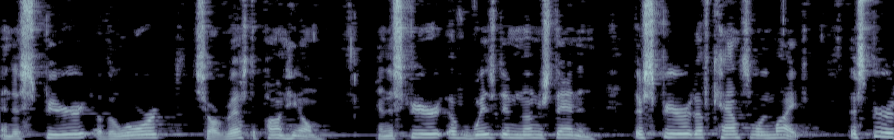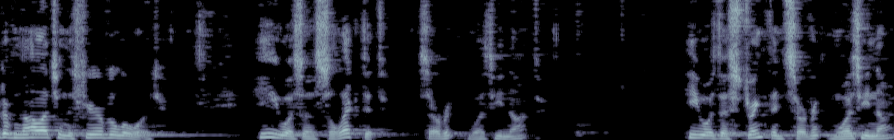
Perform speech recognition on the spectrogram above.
And the Spirit of the Lord shall rest upon him, and the Spirit of wisdom and understanding, the Spirit of counsel and might, the Spirit of knowledge and the fear of the Lord. He was a selected servant, was he not? He was a strengthened servant, was he not?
